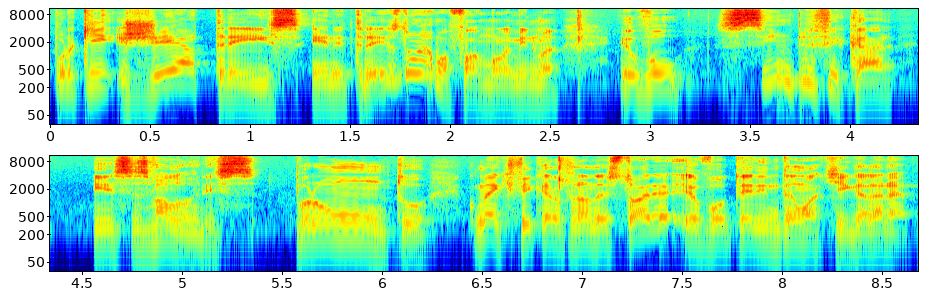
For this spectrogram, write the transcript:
porque GA3N3 não é uma fórmula mínima, eu vou simplificar esses valores. Pronto! Como é que fica no final da história? Eu vou ter então aqui, galera,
